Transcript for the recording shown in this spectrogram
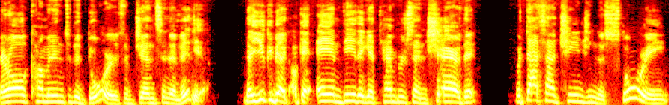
they're all coming into the doors of Jensen and NVIDIA. Now you could be like, okay, AMD, they get 10% share, that, but that's not changing the story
